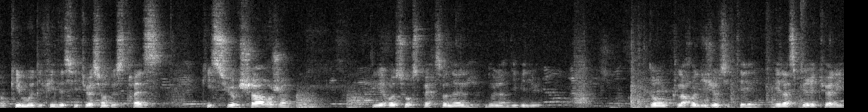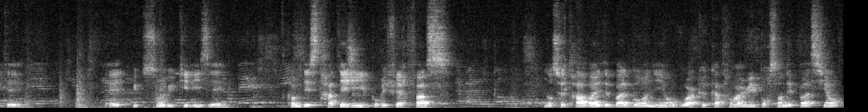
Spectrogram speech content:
donc qui modifient les situations de stress, qui surchargent les ressources personnelles de l'individu. Donc la religiosité et la spiritualité sont utilisées comme des stratégies pour y faire face. Dans ce travail de Balboni, on voit que 88% des patients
